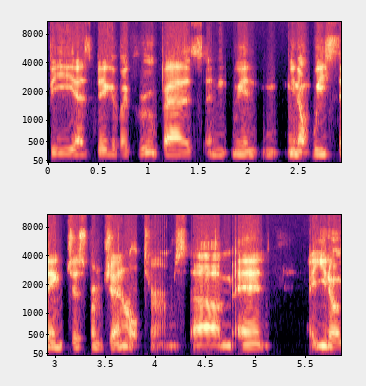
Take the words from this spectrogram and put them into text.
be as big of a group as and we you know we think just from general terms. Um, and you know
